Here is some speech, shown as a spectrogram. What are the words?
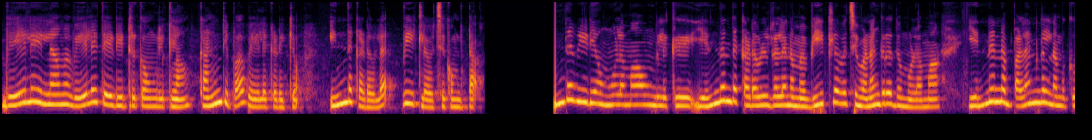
வேலை இல்லாமல் வேலை தேடிட்டு இருக்கவங்களுக்கெல்லாம் கண்டிப்பாக வேலை கிடைக்கும். இந்த கடவுளை வீட்டில் வச்சு கும்பிட்டா. இந்த வீடியோ மூலமாக உங்களுக்கு எந்தெந்த கடவுள்களை நம்ம வீட்டில் வச்சு வணங்குறது மூலமாக என்னென்ன பலன்கள் நமக்கு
